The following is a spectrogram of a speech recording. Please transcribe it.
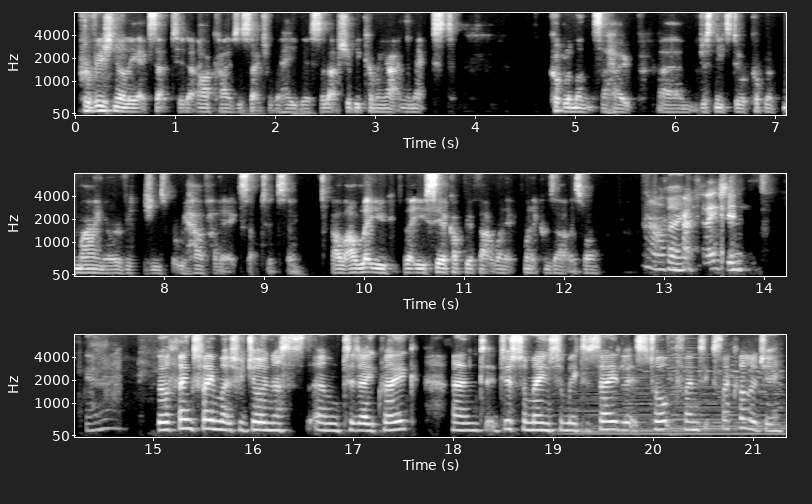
provisionally accepted at Archives of Sexual Behaviour, so that should be coming out in the next couple of months, I hope. Um, just need to do a couple of minor revisions, but we have had it accepted. So I'll, I'll let you let you see a copy of that when it when it comes out as well. Oh, congratulations. Yeah. Well, thanks very much for joining us um, today, Craig. And it just remains for me to say, let's talk forensic psychology.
